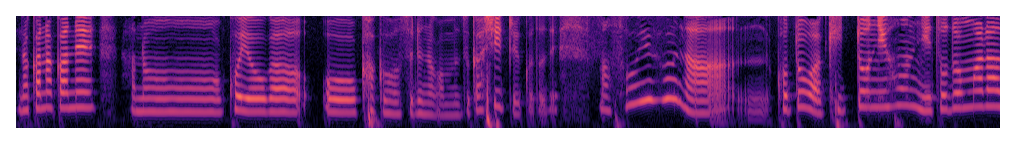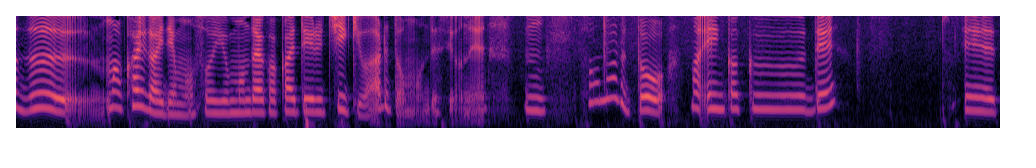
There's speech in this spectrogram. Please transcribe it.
なかなかね、あのー、雇用が、を確保するのが難しいということで、まあそういうふうなことはきっと日本にとどまらず、まあ海外でもそういう問題を抱えている地域はあると思うんですよね。うん。そうなると、まあ遠隔で、えー、っ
